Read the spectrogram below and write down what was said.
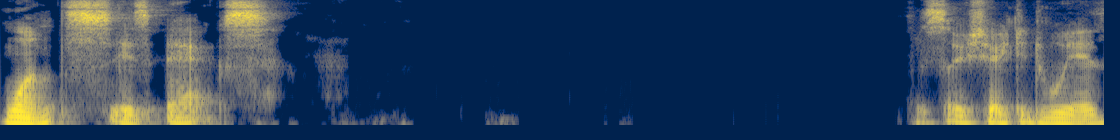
Once is X. Associated with.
